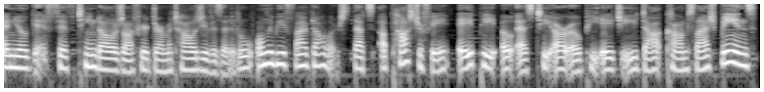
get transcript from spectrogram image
and you'll get $15 off your dermatology visit. It'll only be $5. That's apostrophe, A-P-O-S-T-R-O-P-H-E dot com slash beans,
